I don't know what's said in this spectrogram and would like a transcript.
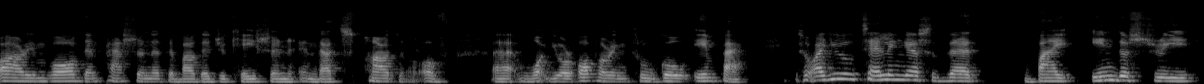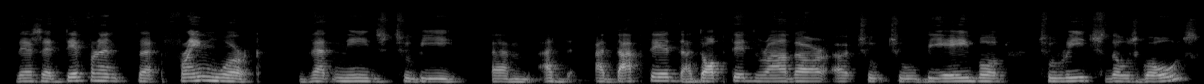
are involved and passionate about education, and that's part of uh, what you're offering through Go Impact. So are you telling us that by industry, there's a different uh, framework that needs to be um, ad- adapted, adopted rather, uh, to, to be able to reach those goals?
